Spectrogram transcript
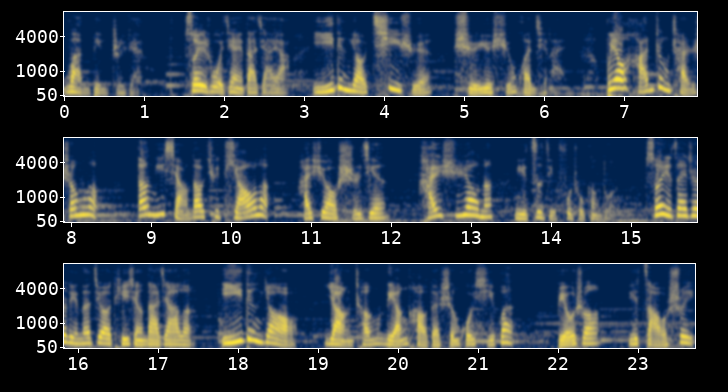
万病之源。所以说我建议大家呀，一定要气血血液循环起来，不要寒症产生了，当你想到去调了，还需要时间，还需要呢你自己付出更多。所以在这里呢，就要提醒大家了。一定要养成良好的生活习惯，比如说你早睡，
